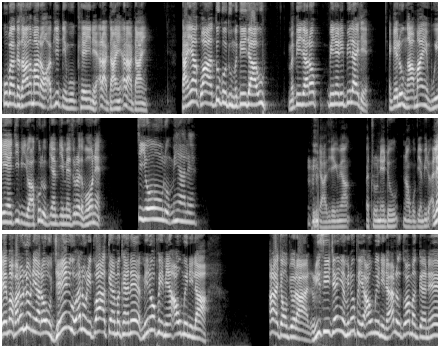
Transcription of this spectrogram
ဟိုဘက်ကစားသမားတော့အပြစ်တင်ဖို့ခဲရင်းတယ်အဲ့ဒါဒိုင်အဲ့ဒါဒိုင်ဒိုင်ရကွာသူ့ကိုယ်သူမသေးကြဘူးမသေးကြတော့ပင်နယ်ပြီးလိုက်တယ် အကယ်လို့ငါမရင်ဘွေရကြည့်ပြီးတော့အခုလိုပြန်ပြင်မယ်ဆိုတဲ့သဘောနဲ့ကြည်ယုံလို့မင်းရလဲရာဒီတယ်ခင်ဗျပထရိုနေတူနောက်ကိုပြန်ပြီးတော့အလဲမဘာလို့လွတ်နေရတော့ဂျိမ်းကိုအဲ့လိုတွေသွားအကံမခံနဲ့မင်းတို့ဖေမြန်အောက်မေ့နေလားအဲ့ဒါကြောင့်ပြောတာရီစီဂျိမ်းရမင်းတို့ဖေအောက်မေ့နေတာအဲ့လိုသွားမကန်နဲ့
